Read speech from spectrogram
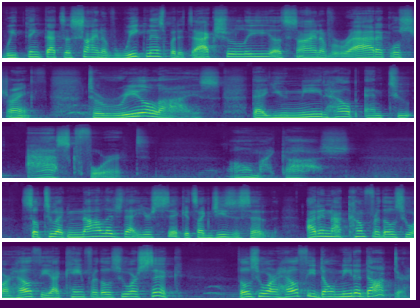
We think that's a sign of weakness, but it's actually a sign of radical strength to realize that you need help and to ask for it. Oh my gosh. So to acknowledge that you're sick, it's like Jesus said, I did not come for those who are healthy, I came for those who are sick. Those who are healthy don't need a doctor.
